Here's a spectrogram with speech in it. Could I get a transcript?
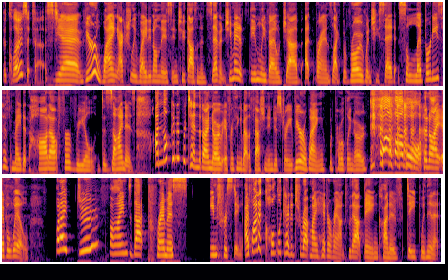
the clothes at first. Yeah, Vera Wang actually weighed in on this in 2007. She made a thinly veiled jab at brands like The Row when she said, Celebrities have made it harder for real designers. I'm not going to pretend that I know everything about the fashion industry. Vera Wang would probably know far, far more than I ever will. But I do find that premise interesting. I find it complicated to wrap my head around without being kind of deep within it.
